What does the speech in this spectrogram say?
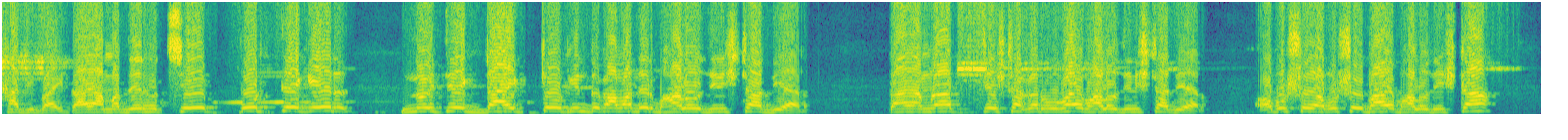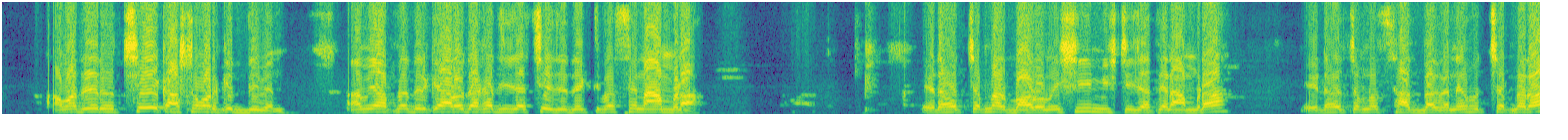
খাতি পায়। তাই আমাদের হচ্ছে প্রত্যেকের নৈতিক দায়িত্ব কিন্তু আমাদের ভালো জিনিসটা দেওয়ার তাই আমরা চেষ্টা করব ভাই, ভালো জিনিসটা দেওয়ার অবশ্যই অবশ্যই ভাই, ভালো জিনিসটা আমাদের হচ্ছে কাস্টমারকে দেবেন। আমি আপনাদেরকে আরও দেখাতে যাচ্ছি যে দেখতে পাচ্ছেন আমরা। এটা হচ্ছে আপনার বারো মেশি মিষ্টি জাতের আমরা। এটা হচ্ছে আপনার ছাদ বাগানে হচ্ছে আপনারা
